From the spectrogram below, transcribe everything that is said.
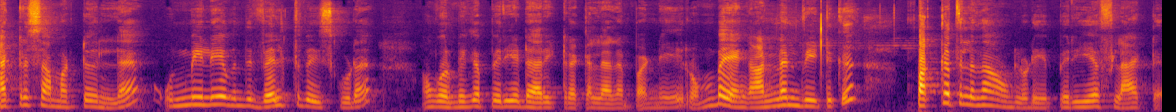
ஆக்ட்ரஸாக மட்டும் இல்லை உண்மையிலேயே வந்து வெல்த் வைஸ் கூட அவங்க ஒரு மிகப்பெரிய டைரக்டரை கல்யாணம் பண்ணி ரொம்ப எங்கள் அண்ணன் வீட்டுக்கு பக்கத்தில் தான் அவங்களுடைய பெரிய ஃப்ளாட்டு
